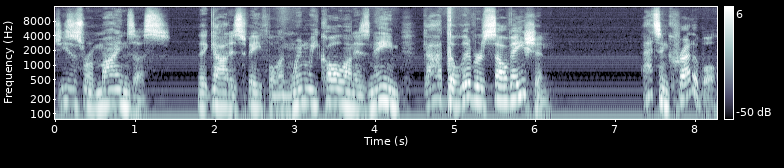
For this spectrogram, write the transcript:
Jesus reminds us that God is faithful. And when we call on his name, God delivers salvation. That's incredible.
